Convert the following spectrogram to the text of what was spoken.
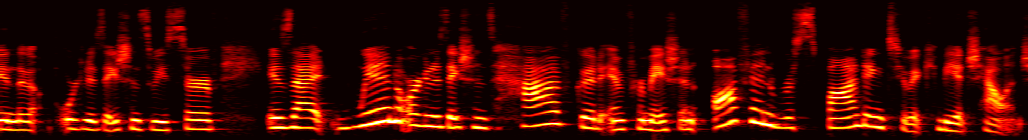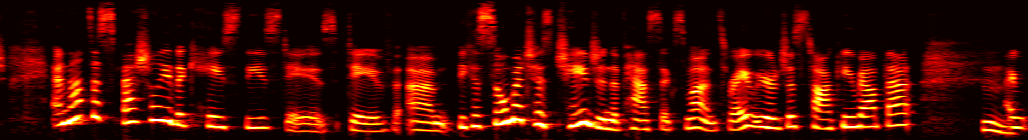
in the organizations we serve is that when organizations have good information, often responding to it can be a challenge. And that's especially the case these days, Dave, um, because so much has changed in the past six months, right? We were just talking about that. Hmm. I,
